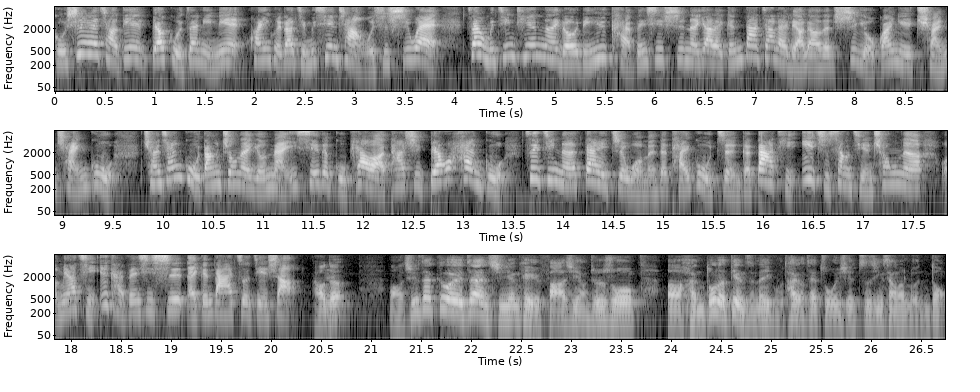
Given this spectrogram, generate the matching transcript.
股市热炒店标股在里面，欢迎回到节目现场，我是施伟。在我们今天呢，由林玉凯分析师呢要来跟大家来聊聊的是有关于传产股。传产股当中呢，有哪一些的股票啊？它是彪悍股，最近呢带着我们的台股整个大体一直向前冲呢？我们要请玉凯分析师来跟大家做介绍。好的。哦，其实，在各位这段期间可以发现啊，就是说，呃，很多的电子类股它有在做一些资金上的轮动，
